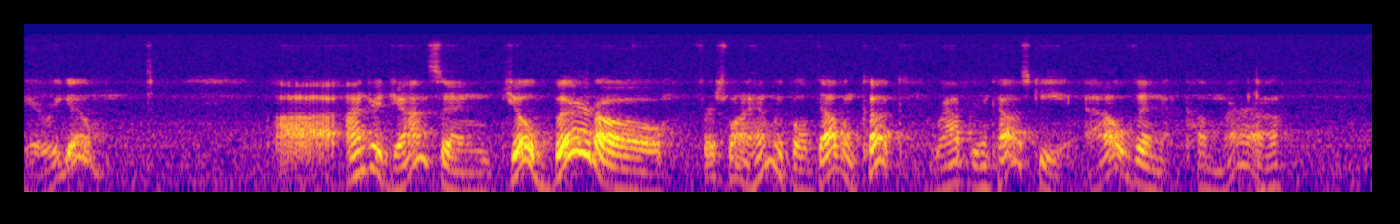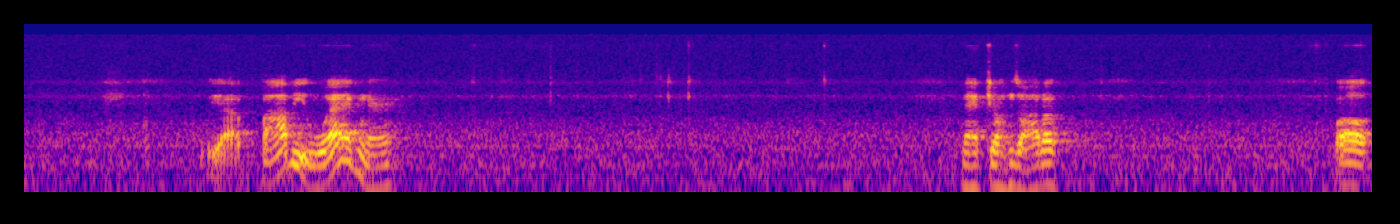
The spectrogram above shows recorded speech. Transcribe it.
Here we go. Uh, Andre Johnson, Joe Berto. First one of him we pulled. Dalvin Cook, Rob Gronkowski, Alvin Kamara. We got Bobby Wagner. Mac Jones auto. Well,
